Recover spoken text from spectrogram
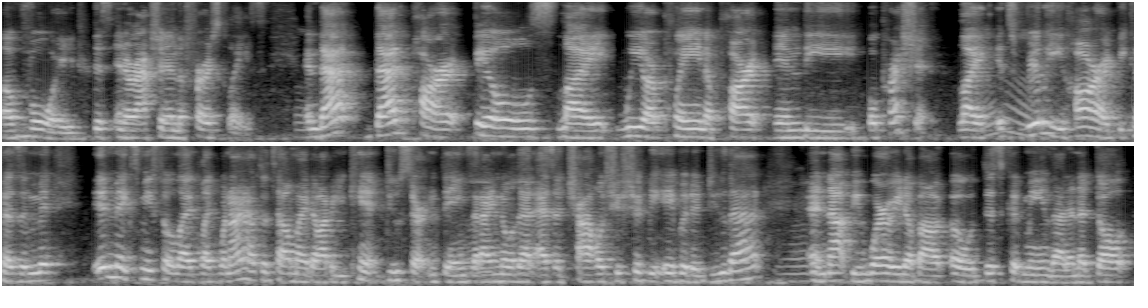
avoid this interaction in the first place? And that that part feels like we are playing a part in the oppression like it's Mm. really hard because it it makes me feel like like when i have to tell my daughter you can't do certain things that i know that as a child she should be able to do that Mhm. and not be worried about oh this could mean that an adult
